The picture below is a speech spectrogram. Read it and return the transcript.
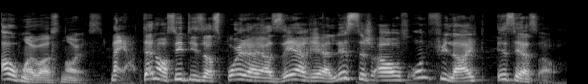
auch mal was Neues. Naja, dennoch sieht dieser Spoiler ja sehr realistisch aus und vielleicht ist er es auch.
